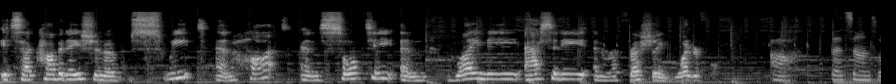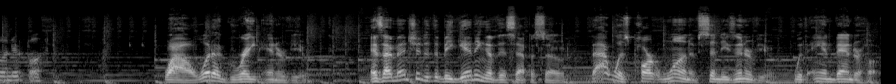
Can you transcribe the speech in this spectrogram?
it's that combination of sweet and hot and salty and limey, acidy and refreshing. Wonderful. Ah, oh, that sounds wonderful. Wow, what a great interview. As I mentioned at the beginning of this episode, that was part one of Cindy's interview with Ann Vanderhoof.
